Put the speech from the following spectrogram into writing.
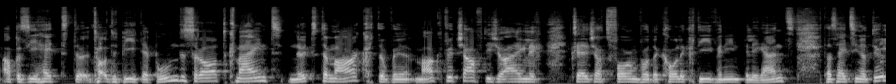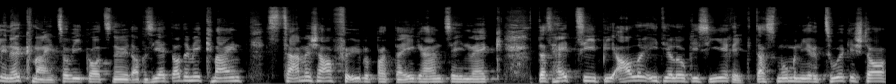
Aber sie hat da, dabei den Bundesrat gemeint, nicht der Markt. Aber Marktwirtschaft ist ja eigentlich Gesellschaftsform von der kollektiven Intelligenz. Das hat sie natürlich nicht gemeint. So weit geht's nicht. Aber sie hat auch damit gemeint, das Zusammenschaffen über Parteigrenzen hinweg. Das hat sie bei aller Ideologisierung. Das muss man ihr zugestehen,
